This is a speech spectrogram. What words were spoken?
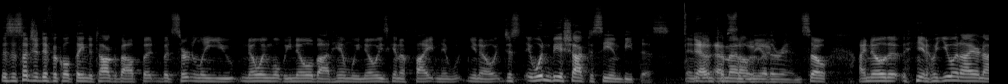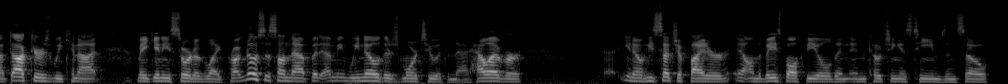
this is such a difficult thing to talk about, but but certainly you knowing what we know about him, we know he's going to fight, and it you know, it just it wouldn't be a shock to see him beat this and, yeah, and come absolutely. out on the other end. So I know that you know you and I are not doctors, we cannot make any sort of like prognosis on that, but I mean we know there's more to it than that. However, you know he's such a fighter on the baseball field and, and coaching his teams, and so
